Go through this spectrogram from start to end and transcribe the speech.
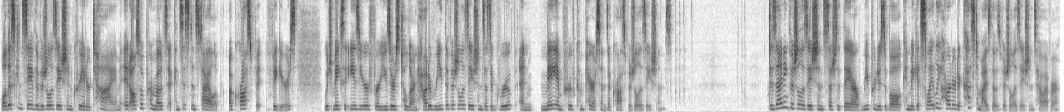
While this can save the visualization creator time, it also promotes a consistent style across fi figures, which makes it easier for users to learn how to read the visualizations as a group and may improve comparisons across visualizations. Designing visualizations such that they are reproducible can make it slightly harder to customize those visualizations, however.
